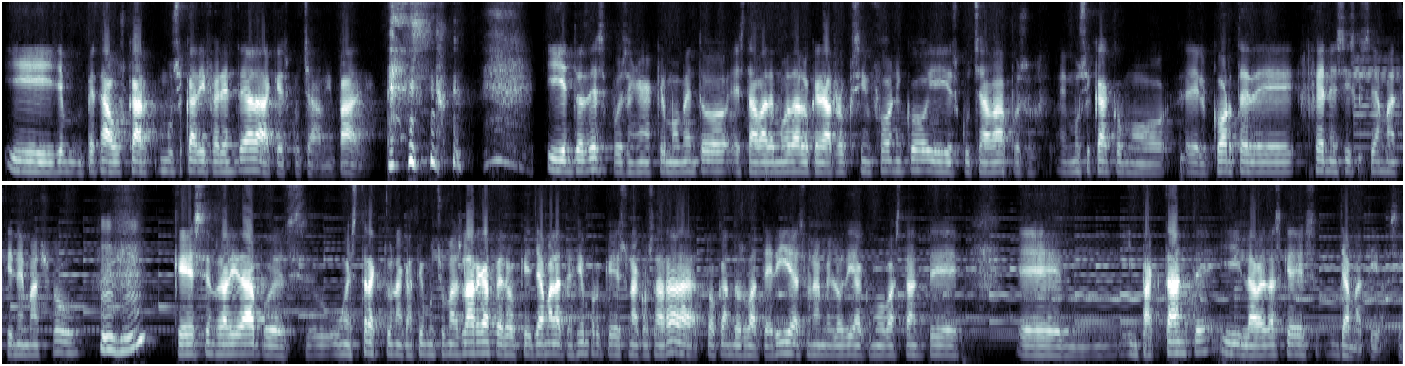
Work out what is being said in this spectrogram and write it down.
y empezaba a buscar música diferente a la que escuchaba mi padre. y entonces, pues en aquel momento estaba de moda lo que era rock sinfónico y escuchaba pues eh, música como el corte de Genesis que se llama Cinema Show. Que es en realidad pues un extracto, una canción mucho más larga, pero que llama la atención porque es una cosa rara, tocan dos baterías, una melodía como bastante eh, impactante y la verdad es que es llamativa, sí.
